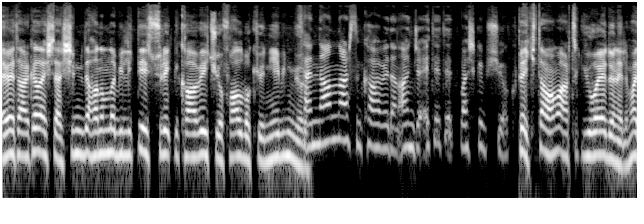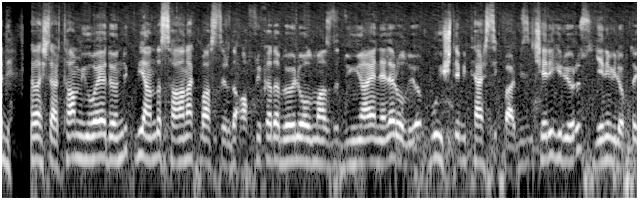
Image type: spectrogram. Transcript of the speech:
Evet arkadaşlar, şimdi de hanımla birlikteyiz. Sürekli kahve içiyor, fal bakıyor. Niye bilmiyorum. Sen ne anlarsın kahveden? Anca et et et başka bir şey yok. Peki tamam artık yuvaya dönelim hadi. Arkadaşlar tam yuvaya döndük bir anda sağanak bastırdı. Afrika'da böyle olmazdı. Dünyaya neler oluyor? Bu işte bir terslik var. Biz içeri giriyoruz. Yeni vlogda görüşürüz.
